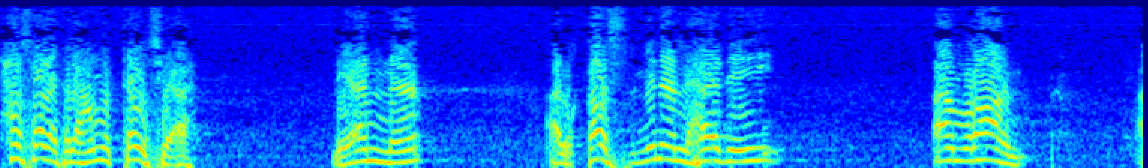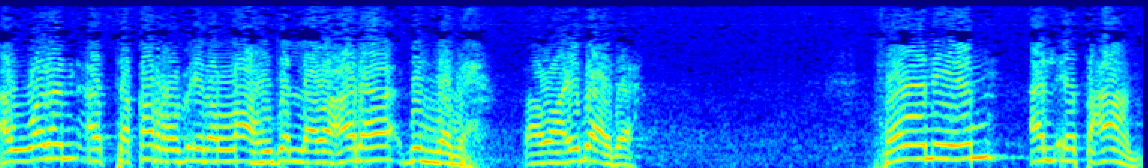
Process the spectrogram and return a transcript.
حصلت لهم التوسعة. لأن القصد من الهدي أمران. أولا التقرب إلى الله جل وعلا بالذبح فهو عبادة. ثانيا الإطعام.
